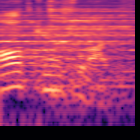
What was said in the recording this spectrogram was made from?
Podcast Live.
